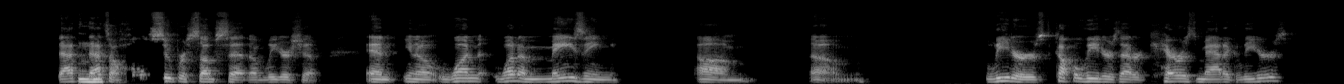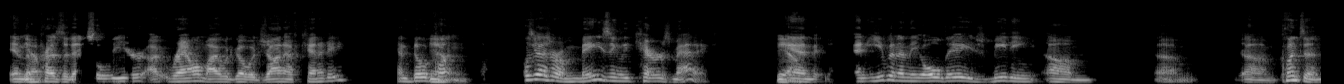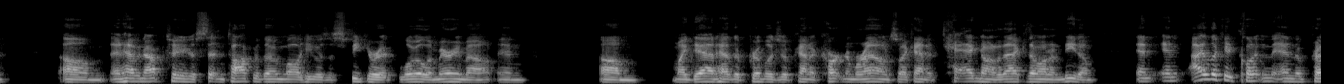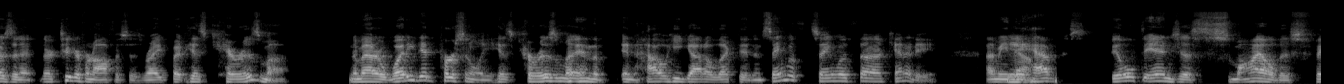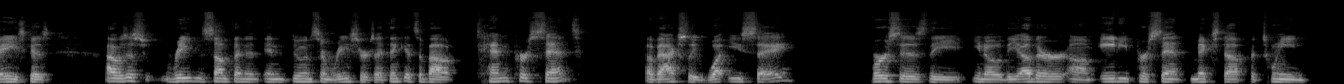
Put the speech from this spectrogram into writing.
That mm-hmm. that's a whole super subset of leadership. And you know, one one amazing um um leaders, couple leaders that are charismatic leaders in the yep. presidential leader uh, realm, I would go with John F. Kennedy and Bill Clinton. Those guys are amazingly charismatic. Yeah. And and even in the old age, meeting um, um, um, Clinton um, and having an opportunity to sit and talk with him while he was a speaker at Loyola Marymount. And um, my dad had the privilege of kind of carting him around, so I kind of tagged onto that because I wanted to meet him. And and I look at Clinton and the president; they're two different offices, right? But his charisma, no matter what he did personally, his charisma in the in how he got elected, and same with same with uh, Kennedy. I mean, yeah. they have this built in just smile, this face. Because I was just reading something and, and doing some research. I think it's about 10% of actually what you say versus the you know the other um, 80% mixed up between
